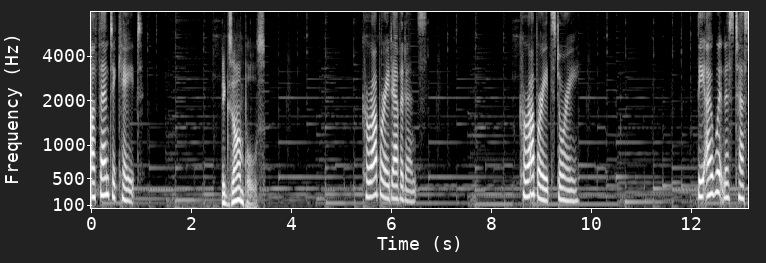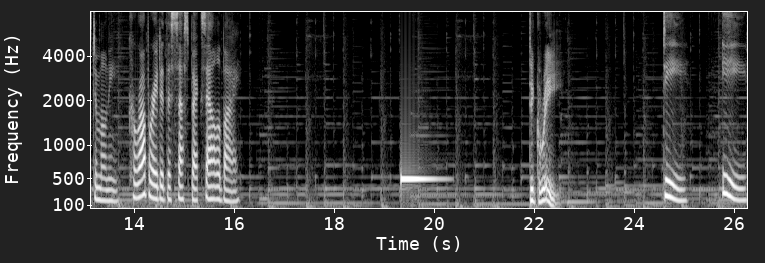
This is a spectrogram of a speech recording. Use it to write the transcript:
Authenticate. Examples Corroborate evidence. Corroborate story. The eyewitness testimony corroborated the suspect's alibi. Degree. D. E.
